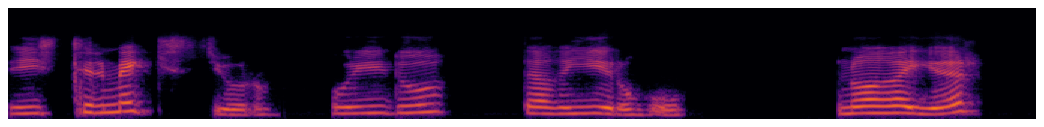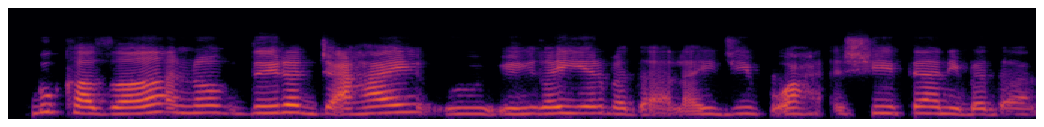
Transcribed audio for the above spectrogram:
Değiştirmek istiyorum. أريد تغييره. إنه أغير bu kazağı إنه بده يرجع هاي ويغير بدالها يجيب واحد شيء ثاني بدال.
